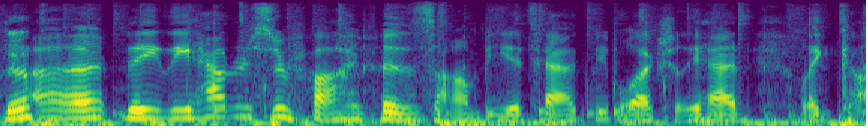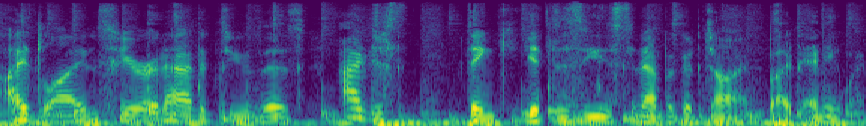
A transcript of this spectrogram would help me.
Yeah. Uh, the, the How to Survive a Zombie Attack, people actually had, like, guidelines here on how to do this. I just think you get diseased and have a good time. But anyway,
